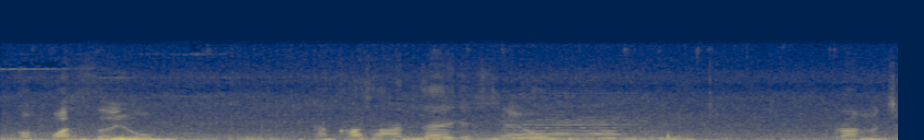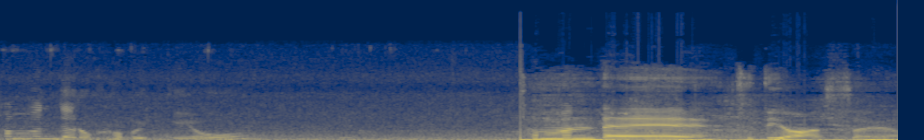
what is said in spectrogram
못 갖고 왔어요 그냥 가서 앉아야겠어요 그러면 천문대로 가볼게요 천문대 드디어 왔어요.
